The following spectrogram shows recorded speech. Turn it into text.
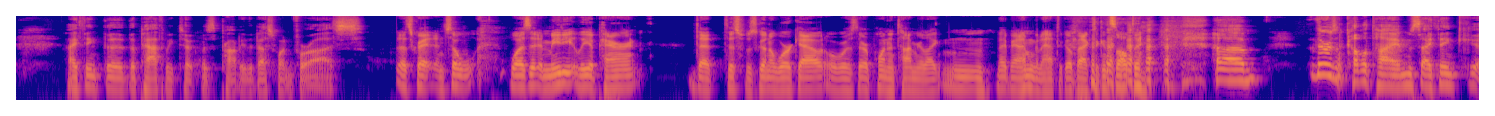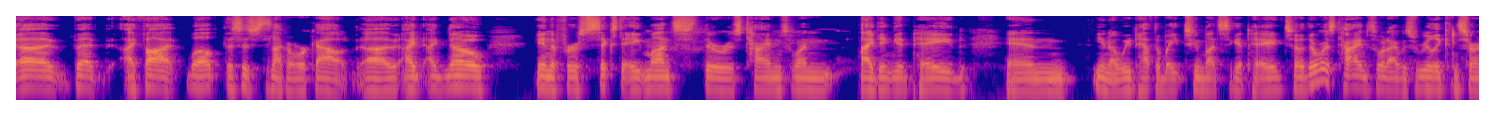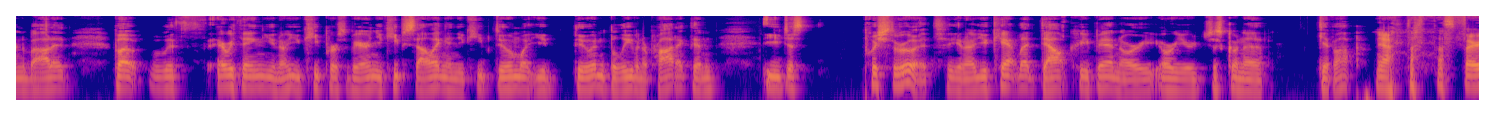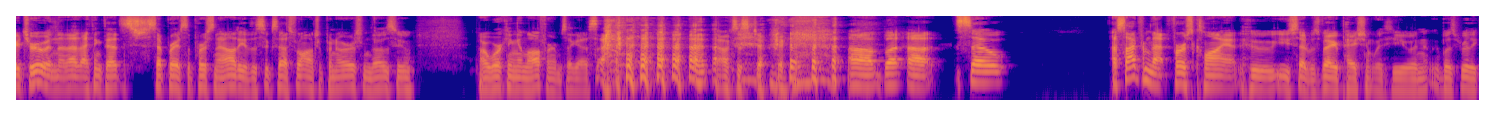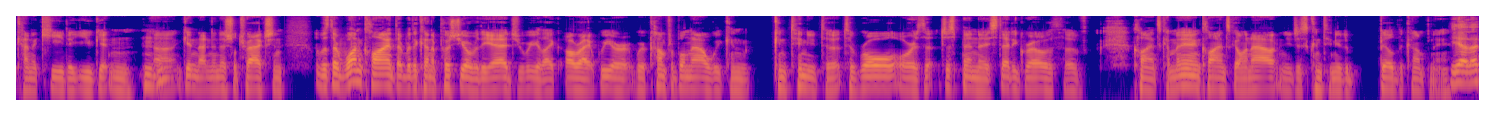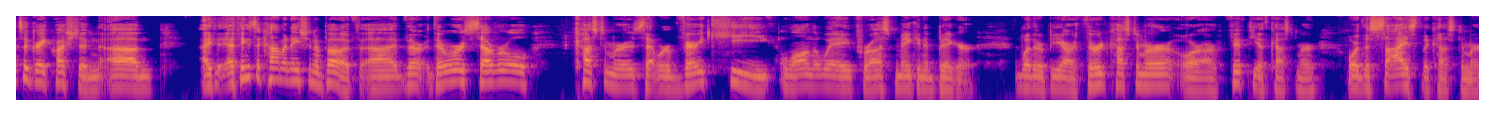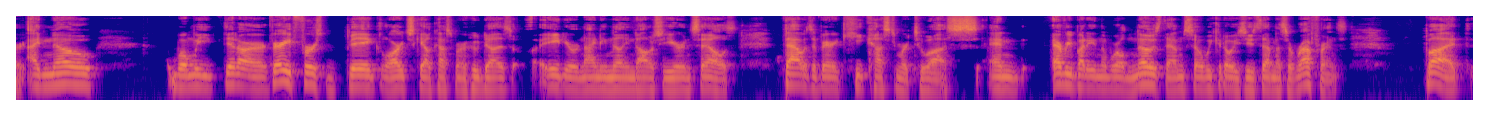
I think the the path we took was probably the best one for us. That's great. And so, was it immediately apparent that this was going to work out, or was there a point in time you're like, mm, maybe I'm going to have to go back to consulting? um, there was a couple times I think uh, that I thought, well, this is just not going to work out. Uh, I, I know in the first six to eight months, there was times when I didn't get paid and, you know, we'd have to wait two months to get paid. So there was times when I was really concerned about it. But with everything, you know, you keep persevering, you keep selling and you keep doing what you do and believe in a product and you just push through it. You know, you can't let doubt creep in or, or you're just going to give up. Yeah, that's very true. And that, I think that separates the personality of the successful entrepreneurs from those who are working in law firms, I guess. no, I'm just joking. Uh, but uh, so, aside from that first client who you said was very patient with you and was really kind of key to you getting uh, mm-hmm. uh, getting that initial traction, was there one client that really kind of pushed you over the edge where you're like, all right, we are we're comfortable now, we can continue to to roll, or has it just been a steady growth of clients coming in, clients going out, and you just continue to build the company? Yeah, that's a great question. Um, I, th- I, think it's a combination of both. Uh, there there were several customers that were very key along the way for us making it bigger, whether it be our third customer or our 50th customer or the size of the customer. I know when we did our very first big large scale customer who does 80 or 90 million dollars a year in sales, that was a very key customer to us. And everybody in the world knows them, so we could always use them as a reference. But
